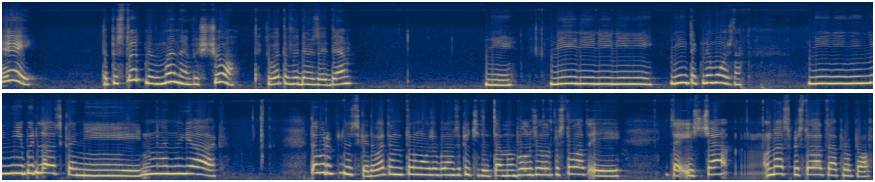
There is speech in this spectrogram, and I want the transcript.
Ей! Та пістолет не в мене, ви що? Так, давайте вийдемо зайдемо. Ні. Ні, ні, ні, ні, ні. Ні, так не можна. Ні, ні, ні, ні, ні, будь ласка, ні. Ну, ну як? Добре, підписки, давайте на тому вже будемо закінчити. Там ми положили пістолет і, та, і ще у нас пістолет пропав.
